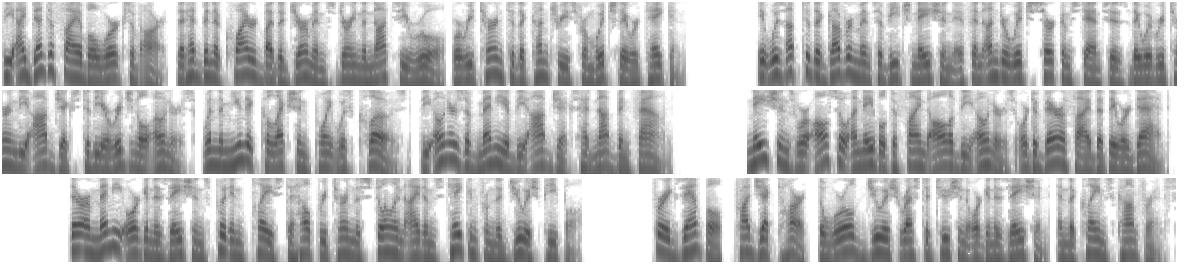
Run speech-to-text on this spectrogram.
The identifiable works of art, that had been acquired by the Germans during the Nazi rule, were returned to the countries from which they were taken. It was up to the governments of each nation if and under which circumstances they would return the objects to the original owners. When the Munich collection point was closed, the owners of many of the objects had not been found. Nations were also unable to find all of the owners or to verify that they were dead. There are many organizations put in place to help return the stolen items taken from the Jewish people. For example, Project Heart, the World Jewish Restitution Organization, and the Claims Conference.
